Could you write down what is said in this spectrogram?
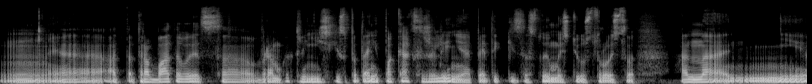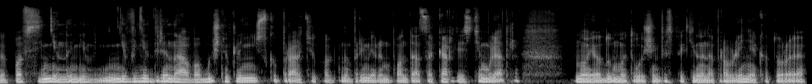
отрабатывается в рамках клинических испытаний. Пока, к сожалению, опять-таки, за стоимостью устройства она не повседневно не внедрена в обычную клиническую практику, как, например, имплантация кардиостимулятора. Но я думаю, это очень перспективное направление, которое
